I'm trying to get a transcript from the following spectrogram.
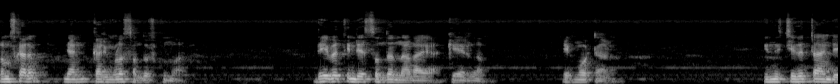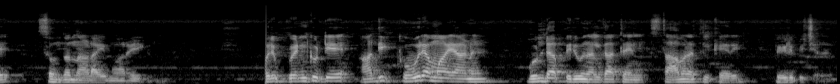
നമസ്കാരം. ഞാൻ കരിങ്കുളം സന്തോഷ് കുമാർ. ദൈവത്തിന്റെ സ്വന്തം നാടായ കേരളം എങ്ങോട്ടാണ്? ഇന്ന് ചെകുത്താന്റെ സ്വന്തം നാടായി മാറിയിരിക്കുന്നു. ഒരു പെൺകുട്ടിയെ അതിക്രൂരമായാണ് ഗുണ്ട പിരിവ് നൽകാത്തതിൽ സ്ഥാപനത്തിൽ കയറി പീഡിപ്പിച്ചത്.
